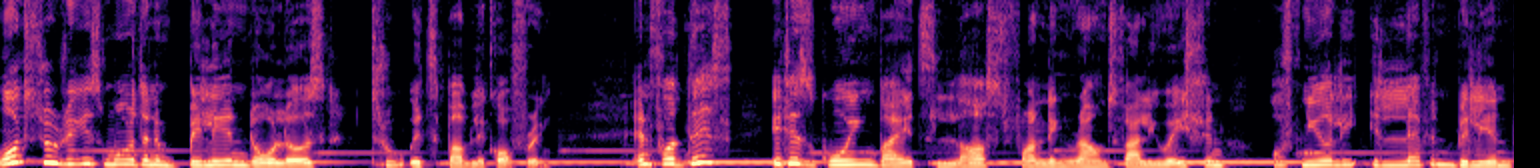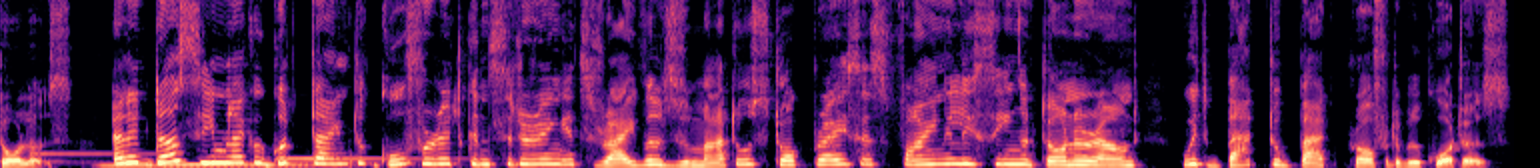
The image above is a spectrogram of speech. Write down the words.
wants to raise more than a billion dollars through its public offering. And for this, it is going by its last funding round's valuation of nearly $11 billion. And it does seem like a good time to go for it considering its rival Zomato stock price is finally seeing a turnaround with back to back profitable quarters.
